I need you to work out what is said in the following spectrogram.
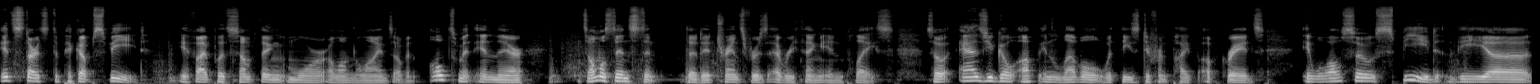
it starts to pick up speed. If I put something more along the lines of an ultimate in there, it's almost instant that it transfers everything in place. So as you go up in level with these different pipe upgrades, it will also speed the uh,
